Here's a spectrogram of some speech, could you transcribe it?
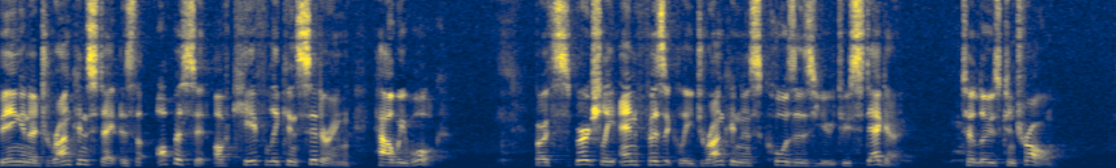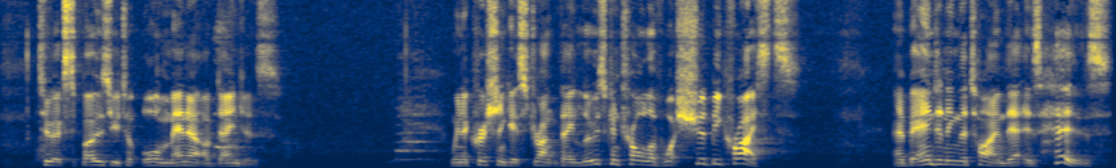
Being in a drunken state is the opposite of carefully considering how we walk both spiritually and physically, drunkenness causes you to stagger, to lose control, to expose you to all manner of dangers. When a Christian gets drunk, they lose control of what should be Christ's, abandoning the time that is His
